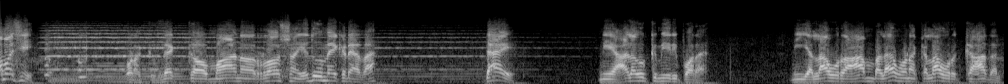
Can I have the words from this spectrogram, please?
காமாட்சி உனக்கு வெக்கம் மானம் ரோஷம் எதுவுமே கிடையாதா? டேய் நீ அளவுக்கு மீறி போற. நீ எல்லாம் ஒரு ஆம்பளை உனக்கெல்லாம் ஒரு காதல்.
